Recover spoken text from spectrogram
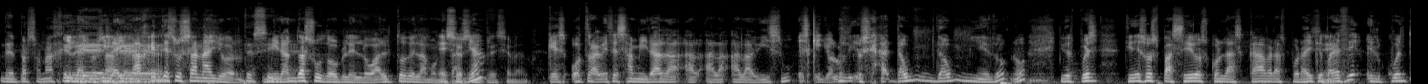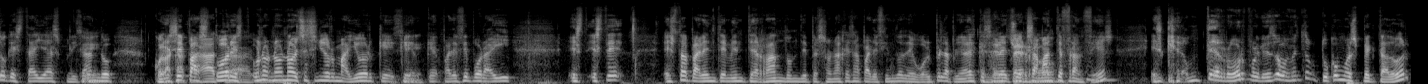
del personaje Y la, de, y la de- imagen de Susana York sí. mirando a su doble en lo alto de la montaña. Eso es impresionante. que es otra vez esa mirada al, al- al abismo, es que yo lo digo, o sea, da un, da un miedo, ¿no? Y después tiene esos paseos con las cabras por ahí, que Sí. parece el cuento que está ella explicando, Sí. con, ese catarata, pastor, este- con- no, no, no, ese señor mayor que, que- que aparece por ahí. Este, esto aparentemente random de personajes apareciendo de golpe, la primera vez que sale del hecho examante francés, es que da un terror, porque en ese momento tú como espectador,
